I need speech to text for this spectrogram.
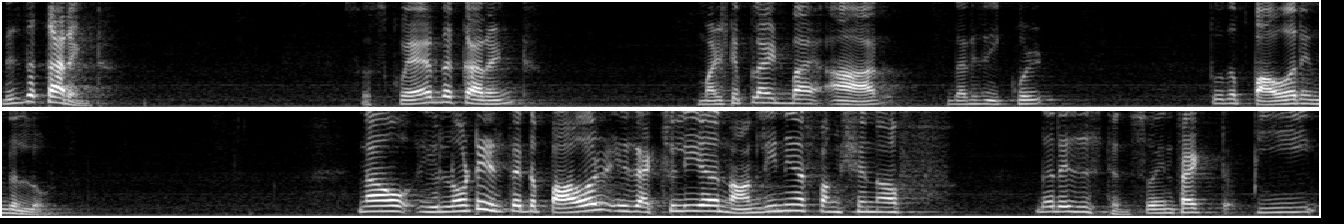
This is the current so, square the current multiplied by R that is equal to the power in the load. Now, you will notice that the power is actually a nonlinear function of the resistance. So, in fact, P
